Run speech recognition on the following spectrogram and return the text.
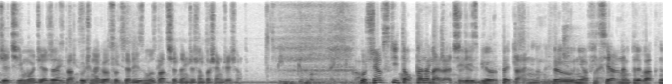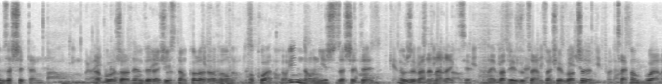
dzieci i młodzieży z lat późnego socjalizmu z lat 70-80. Uczniowski to Pelemele, czyli zbiór pytań, był nieoficjalnym prywatnym zeszytem, obłożonym wyrazistą kolorową okładką, inną niż zeszyty używane na lekcjach. Najbardziej rzucającą się w oczy cechą była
